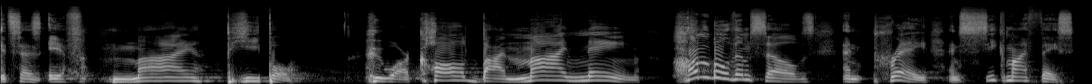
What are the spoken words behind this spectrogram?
It says, if my people who are called by my name humble themselves and pray and seek my face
